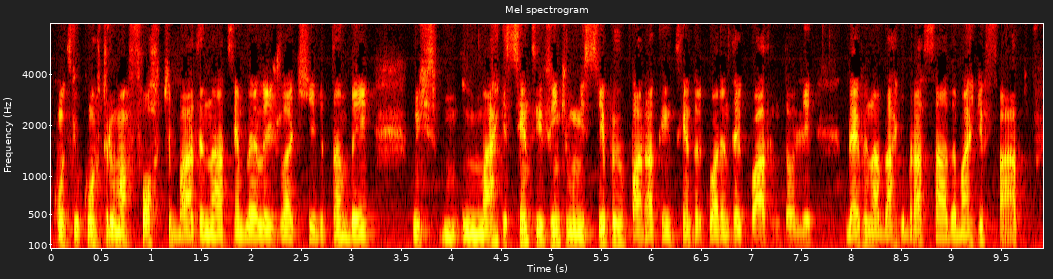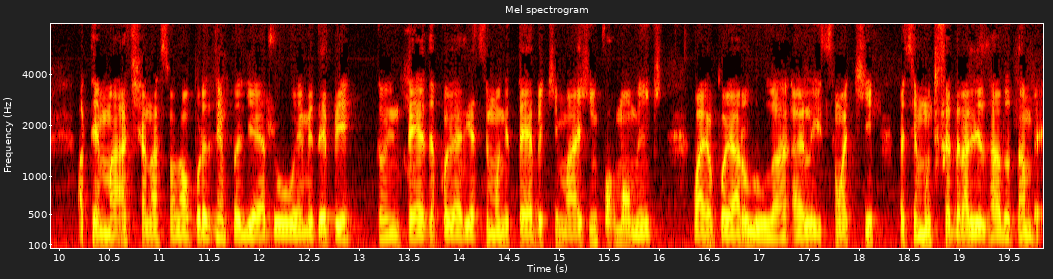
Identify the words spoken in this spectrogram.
conseguiu construir uma forte base na Assembleia Legislativa também em mais de 120 municípios, o Pará tem 144, então ele deve nadar de braçada. Mas, de fato, a temática nacional, por exemplo, ele é do MDB. Então, em tese, apoiaria Simone Tebet, mais informalmente vai apoiar o Lula. A eleição aqui vai ser muito federalizada também.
